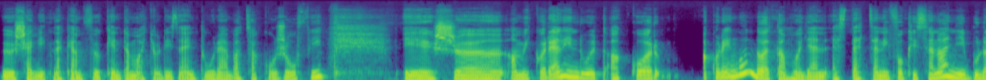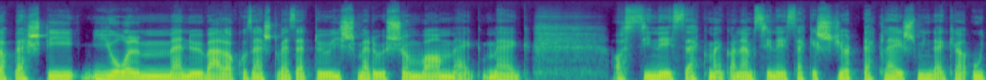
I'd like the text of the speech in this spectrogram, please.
ő segít nekem főként a Matyó Design túrába, Cakó Zsófi, és amikor elindult, akkor akkor én gondoltam, hogy ez tetszeni fog, hiszen annyi budapesti jól menő vállalkozást vezető ismerősöm van, meg, meg a színészek, meg a nem színészek, és jöttek le, és mindenki úgy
